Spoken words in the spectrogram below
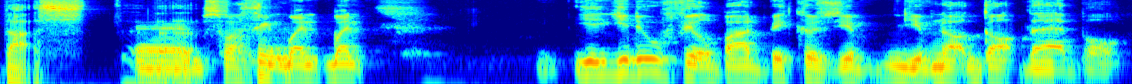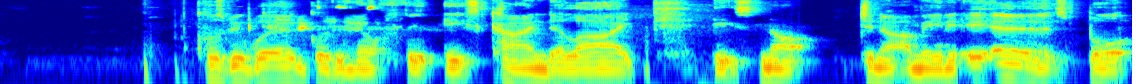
that's um, so. I think when when you, you do feel bad because you've you've not got there, but because we weren't good enough, it, it's kind of like it's not. Do you know what I mean? It, it hurts, but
